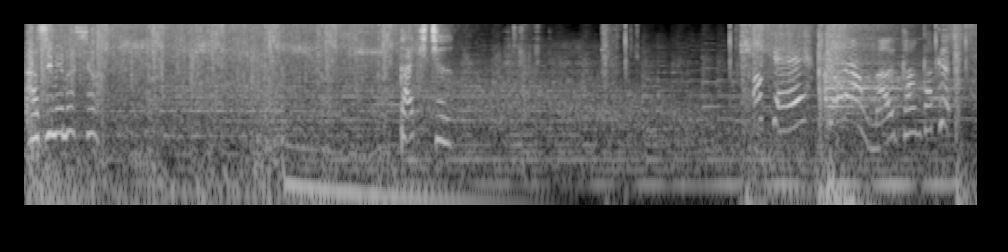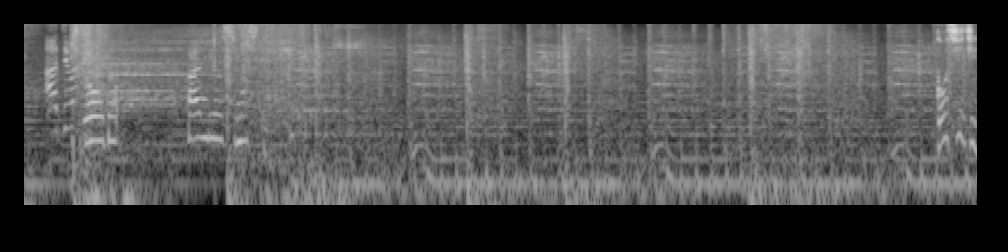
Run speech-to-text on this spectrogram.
始めましょう。待機中。オッケー。空を舞う感覚。味わロード。完了しましたご指示を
